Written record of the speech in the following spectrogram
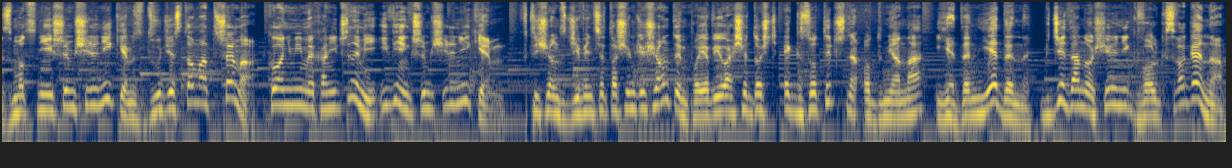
z mocniejszym silnikiem z 23 końmi mechanicznymi i większym silnikiem. W 1980 pojawiła się dość egzotyczna odmiana 1.1, gdzie dano silnik Volkswagena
